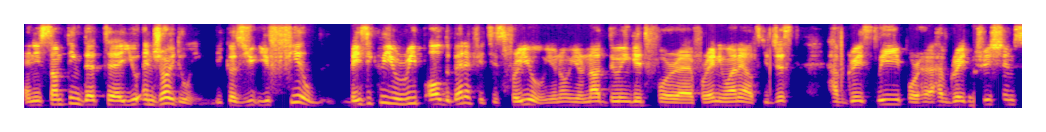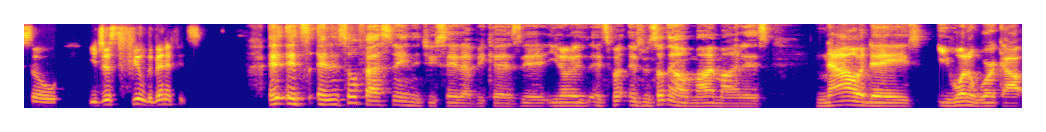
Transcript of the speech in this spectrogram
and it's something that uh, you enjoy doing because you, you feel basically you reap all the benefits. It's for you you know you're not doing it for uh, for anyone else. You just have great sleep or have great nutrition so you just feel the benefits. It, it's and it's so fascinating that you say that because it, you know it, it's it's been something on my mind is nowadays you want to work out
